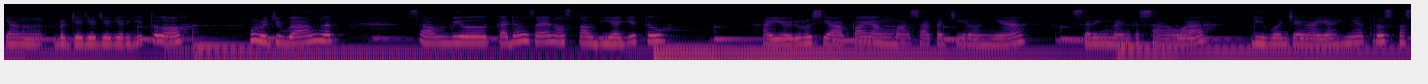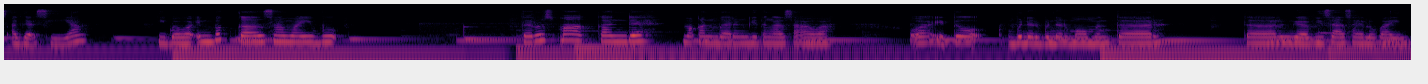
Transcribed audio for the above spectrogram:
yang berjajar-jajar gitu loh. Oh, lucu banget. Sambil kadang saya nostalgia gitu. Ayo dulu siapa yang masa kecilnya sering main ke sawah, dibonceng ayahnya, terus pas agak siang dibawain bekal sama ibu. Terus makan deh makan bareng di tengah sawah. Wah itu bener-bener momen ter ter nggak bisa saya lupain.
